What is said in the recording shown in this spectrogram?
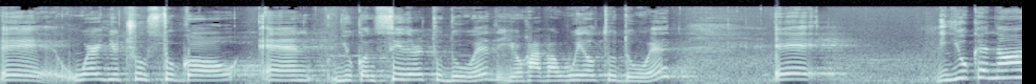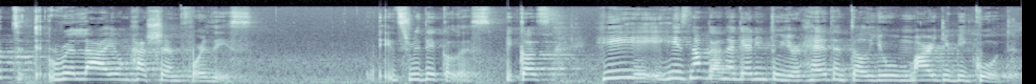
uh, where you choose to go and you consider to do it, you have a will to do it, uh, you cannot rely on Hashem for this. It's ridiculous because he, he's not gonna get into your head and tell you, Margie, be good.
